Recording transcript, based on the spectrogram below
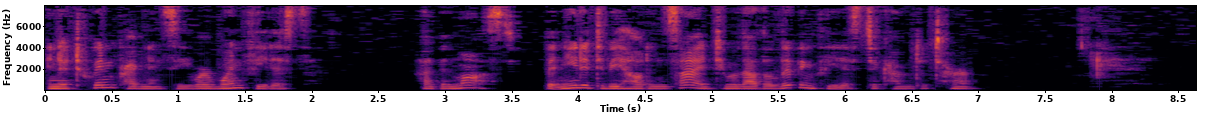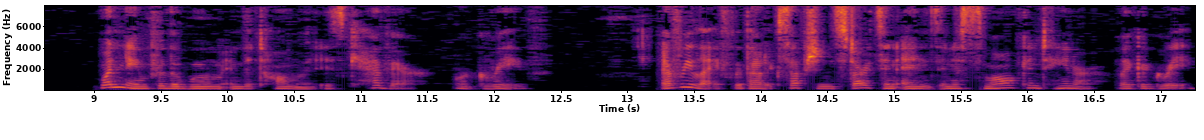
in a twin pregnancy where one fetus had been lost, but needed to be held inside to allow the living fetus to come to term. One name for the womb in the Talmud is kever, or grave. Every life, without exception, starts and ends in a small container, like a grave,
